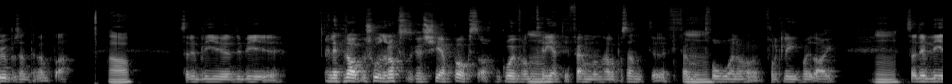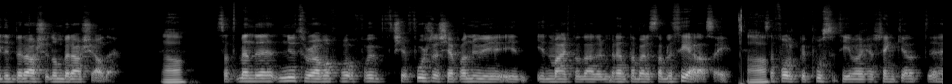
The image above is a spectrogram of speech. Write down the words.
7% ränta. Ja. Så det blir ju, det blir, eller privatpersoner också ska köpa också, går ju från Mm. 3 till 5,5% eller 5,2 eller vad folk ligger på idag. Mm. Så det blir, det berörs, de berörs ju av det. Ja. Så att, men eh, nu tror jag man får, får fortsätta köpa nu i, i, i en marknad där räntan börjar stabilisera sig. Ja. Så folk blir positiva och kanske tänker att eh,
